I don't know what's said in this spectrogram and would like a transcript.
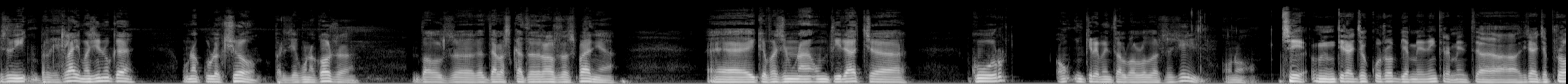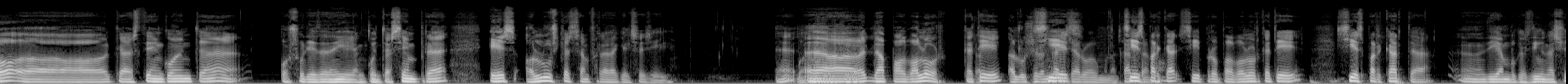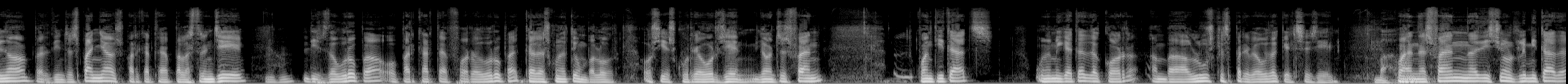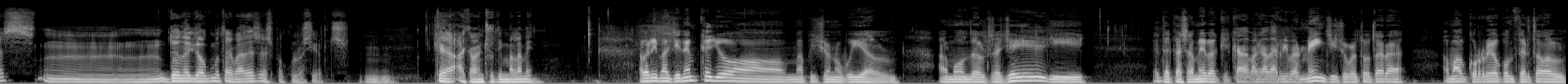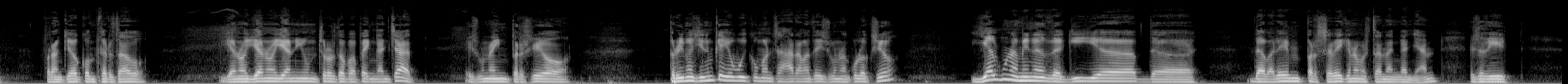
És a dir, perquè clar, imagino que una col·lecció, per dir alguna cosa, dels, eh, de les catedrals d'Espanya eh, i que facin una, un tiratge curt o incrementa el valor del segell o no? Sí, un tiratge curt òbviament incrementa el tiratge, però eh, que es té en compte o s'hauria de tenir en compte sempre és l'ús que se'n farà d'aquell segell eh? Bueno, eh, de, pel valor que té si és, carta, si és per, no? sí, però pel valor que té si és per carta eh, diguem el que es diu nacional per dins Espanya, o és per carta per l'estranger uh -huh. dins d'Europa o per carta fora d'Europa, cadascuna té un valor o si és correu urgent, llavors es fan quantitats una miqueta d'acord amb l'ús que es preveu d'aquell segell. Va, Quan doncs. es fan edicions limitades, mmm, dona lloc moltes vegades a especulacions, uh -huh. que acaben sortint malament. A veure, imaginem que jo m'aficiono avui al, al món del segell i de casa meva, que cada vegada arriben menys, i sobretot ara amb el correo concertado, el franqueo concertado, ja no, ja no hi ha ni un tros de paper enganxat. És una impressió... Però imaginem que jo vull començar ara mateix una col·lecció. Hi ha alguna mena de guia, de, de barem per saber que no m'estan enganyant? És a dir,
